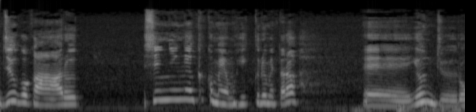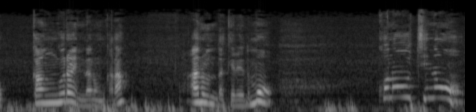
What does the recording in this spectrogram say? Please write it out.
15巻ある新人間革命もひっくるめたら、えー46巻ぐらいになるんかな？あるんだけれどもこのうちの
